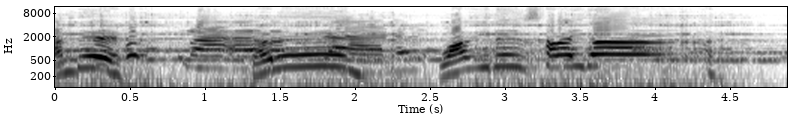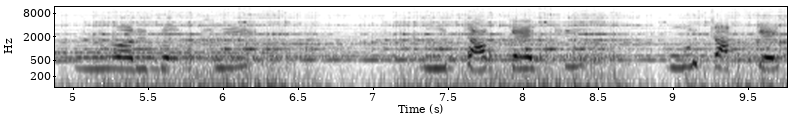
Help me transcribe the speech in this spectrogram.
안돼. 마. 나는 왕이 된 사나이다 말은 넣지? 못 잡겠지? 못 잡겠지?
